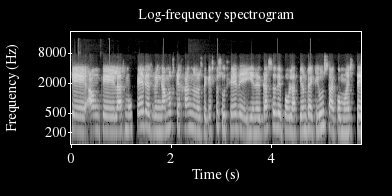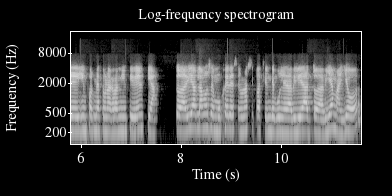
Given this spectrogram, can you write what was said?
que aunque las mujeres vengamos quejándonos de que esto sucede y en el caso de población reclusa, como este informe hace una gran incidencia, todavía hablamos de mujeres en una situación de vulnerabilidad todavía mayor,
